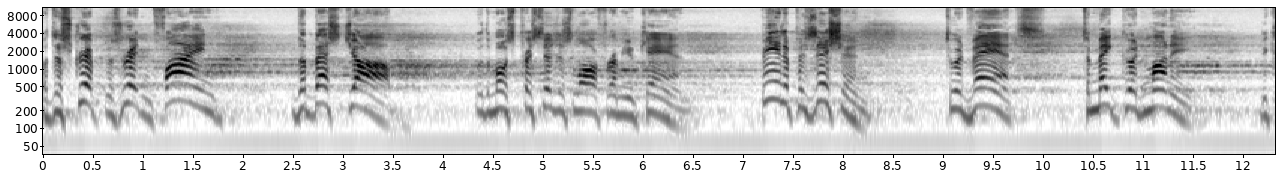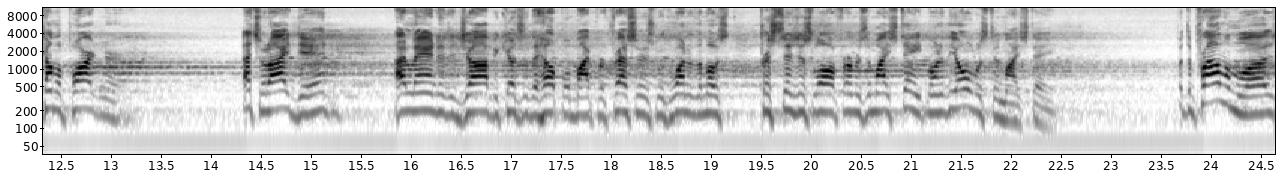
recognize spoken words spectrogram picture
But the script is written find the best job with the most prestigious law firm you can. Be in a position to advance, to make good money, become a partner. That's what I did. I landed a job because of the help of my professors with one of the most prestigious law firms in my state, one of the oldest in my state. But the problem was,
